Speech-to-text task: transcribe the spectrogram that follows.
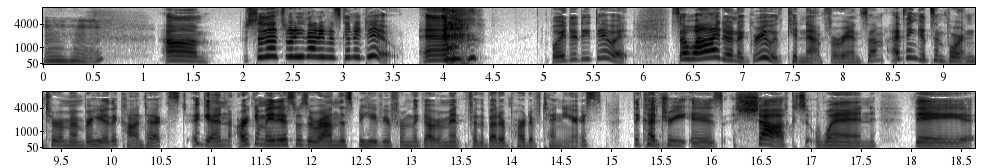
Mm-hmm. Um, so that's what he thought he was going to do. And boy, did he do it. So while I don't agree with kidnap for ransom, I think it's important to remember here the context. Again, Archimedes was around this behavior from the government for the better part of 10 years. The country is shocked when they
